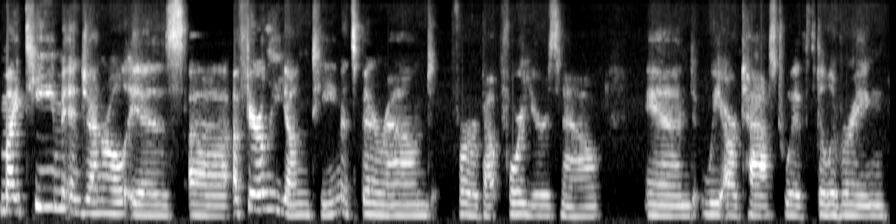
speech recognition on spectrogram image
my team in general is uh, a fairly young team. It's been around for about four years now, and we are tasked with delivering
